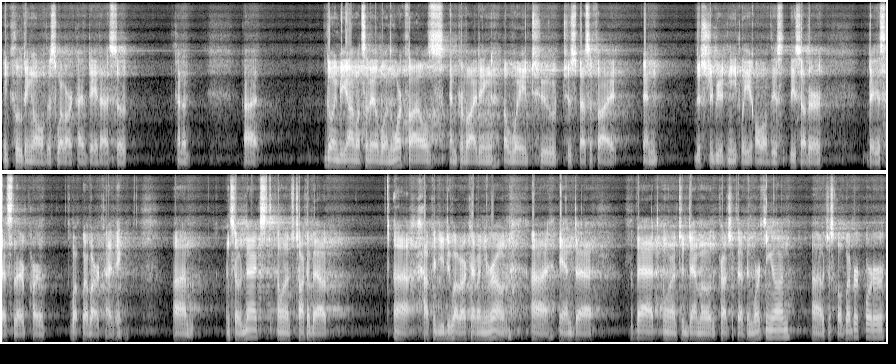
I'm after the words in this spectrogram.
including all this web archive data. So kind of uh, going beyond what's available in the WARC files and providing a way to, to specify and distribute neatly all of these, these other data sets that are part of web archiving. Um, and so next, I wanted to talk about uh, how could you do web archive on your own? Uh, and uh, for that, I wanted to demo the project I've been working on, uh, which is called Web Recorder.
